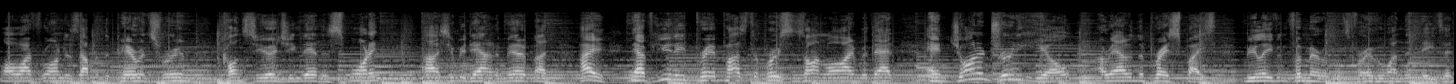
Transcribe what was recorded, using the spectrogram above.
My wife Rhonda's up in the parents' room, concierging there this morning. Uh, she'll be down in a minute. But hey, now if you need prayer, Pastor Bruce is online with that. And John and Trudy Hill are out in the press space, believing for miracles for everyone that needs it.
